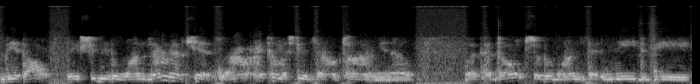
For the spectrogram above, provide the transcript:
the adult. They should be the ones. I don't have kids. I, I tell my students all the time, you know, but adults are the ones that need to be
